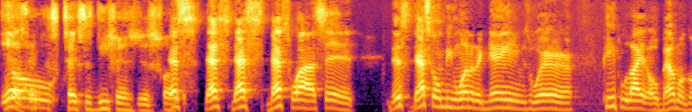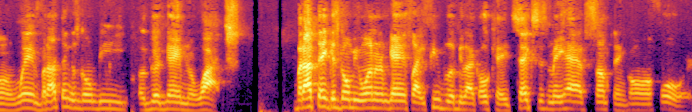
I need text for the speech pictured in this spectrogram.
yes, so- Texas, Texas defense just fucked. That's that's that's that's why I said this. That's gonna be one of the games where people like Obama gonna win, but I think it's gonna be a good game to watch. But I think it's gonna be one of them games like people will be like, okay, Texas may have something going forward.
